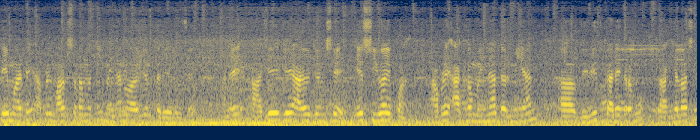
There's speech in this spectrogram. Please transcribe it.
તે માટે આપણે માર્ગ સલામતી મહિનાનું આયોજન કરેલું છે. અને આજે જે આયોજન છે, એ સિવાય પણ આપણે આખા મહિના દરમિયાન વિવિધ કાર્યક્રમો રાખેલા છે.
